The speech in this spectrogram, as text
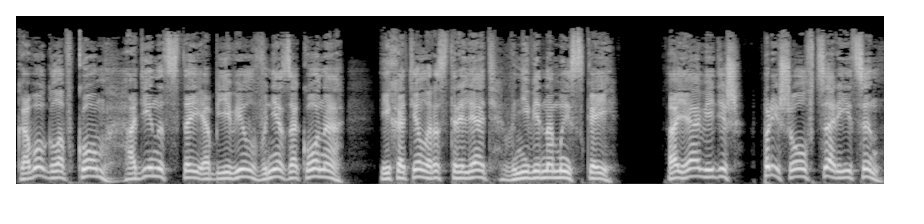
кого главком одиннадцатый объявил вне закона и хотел расстрелять в Невиномысской. А я, видишь, пришел в Царицын.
